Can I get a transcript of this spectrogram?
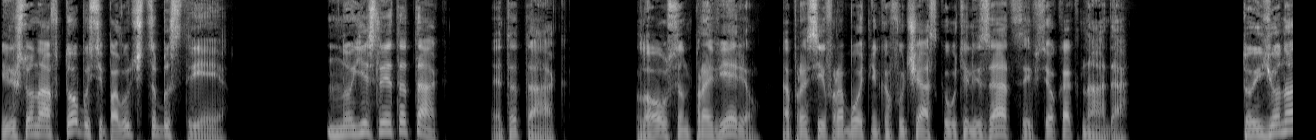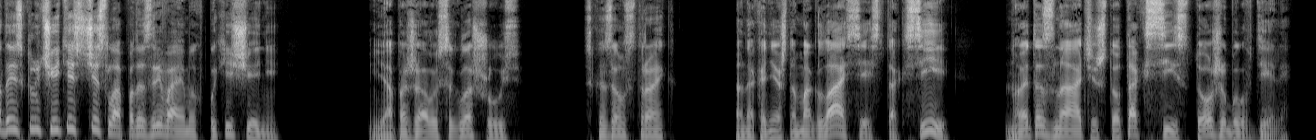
или что на автобусе получится быстрее. Но если это так, это так. Лоусон проверил, опросив работников участка утилизации, все как надо. То ее надо исключить из числа подозреваемых в похищении. Я, пожалуй, соглашусь, сказал Страйк. Она, конечно, могла сесть в такси, но это значит, что таксист тоже был в деле.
